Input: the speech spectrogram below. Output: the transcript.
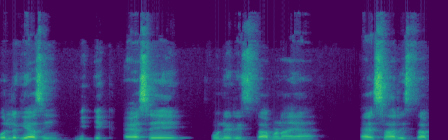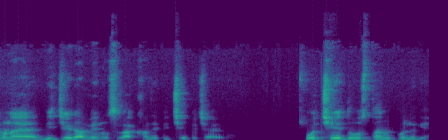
ਭੁੱਲ ਗਿਆ ਸੀ ਵੀ ਇੱਕ ਐਸੇ ਉਹਨੇ ਰਿਸ਼ਤਾ ਬਣਾਇਆ, ਐਸਾ ਰਿਸ਼ਤਾ ਬਣਾਇਆ ਵੀ ਜਿਹੜਾ ਮੈਨੂੰ ਸਲਾਖਾਂ ਦੇ ਪਿੱਛੇ ਪਹੁੰਚਾਏਗਾ ਉਹ 6 ਦੋਸਤਾਂ ਨੂੰ ਭੁੱਲ ਗਿਆ।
